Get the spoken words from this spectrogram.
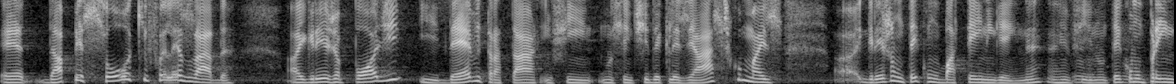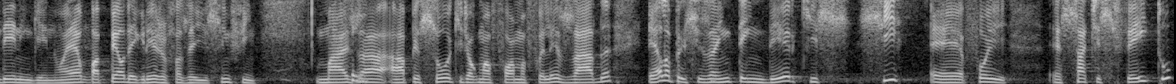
é, da pessoa que foi lesada. A igreja pode e deve tratar, enfim, no sentido eclesiástico, mas a igreja não tem como bater ninguém, né? Enfim, não tem como prender ninguém. Não é o papel da igreja fazer isso, enfim. Mas a, a pessoa que de alguma forma foi lesada, ela precisa entender que se é, foi é, satisfeito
